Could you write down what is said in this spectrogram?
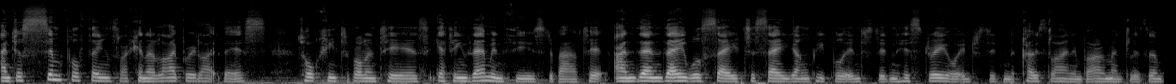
And just simple things like in a library like this, talking to volunteers, getting them enthused about it. And then they will say to, say, young people interested in history or interested in the coastline, environmentalism,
